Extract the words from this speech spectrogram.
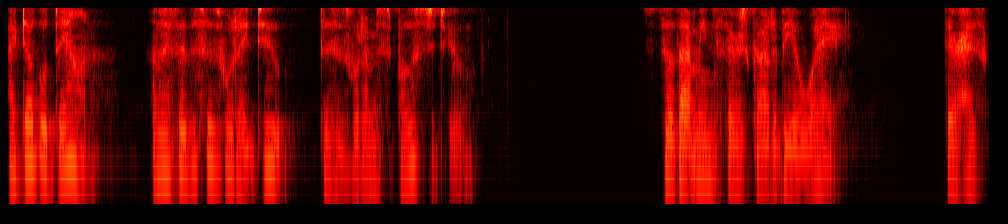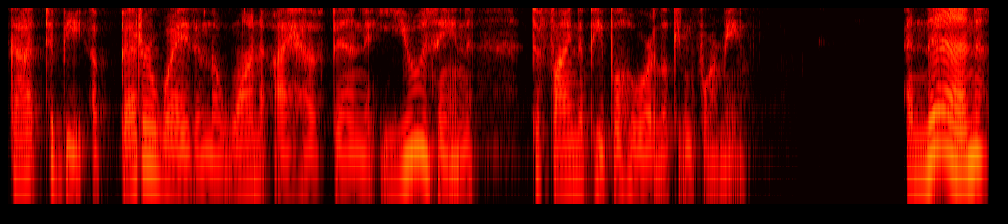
I doubled down and I said, This is what I do. This is what I'm supposed to do. So that means there's got to be a way. There has got to be a better way than the one I have been using to find the people who are looking for me. And then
